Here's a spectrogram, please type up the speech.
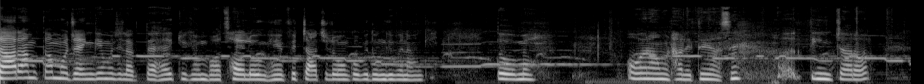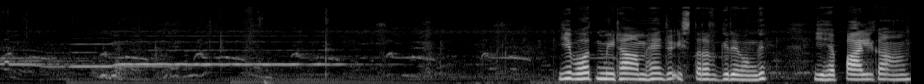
चार आम कम हो जाएँगे, मुझे लगता है, क्योंकि हम बहुत सारे लोग हैं, फिर चाची लोगों को भी दूँगी बना के तो मैं और आम उठा लेती हूँ यहाँ से। तीन, चार और। ये बहुत मीठा आम है, जो इस तरफ़ गिरे होंगे। ये है पाल का आम।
